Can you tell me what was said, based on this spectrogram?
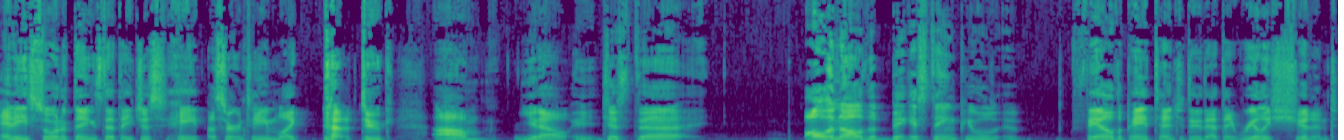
any sort of things that they just hate a certain team like Duke, um, you know, just uh, all in all, the biggest thing people fail to pay attention to that they really shouldn't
